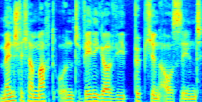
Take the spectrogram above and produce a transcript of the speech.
menschlicher macht und weniger wie Püppchen aussehend.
